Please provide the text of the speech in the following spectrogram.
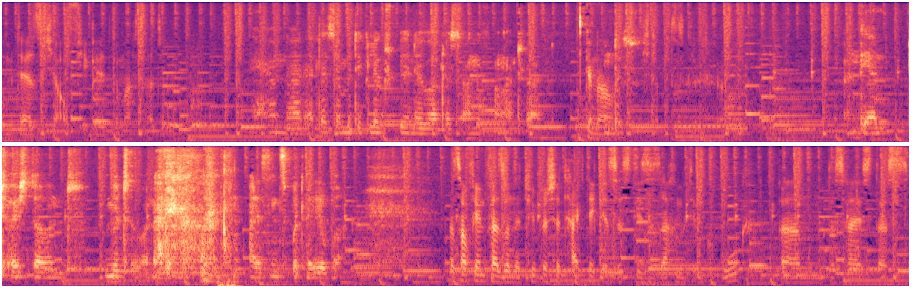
womit er sicher auch viel Geld gemacht hat. Ja, und er hat das ja mit den Glücksspielen überhaupt erst angefangen anscheinend. Genau, und das, stimmt, das Deren Töchter und Mütter und alles ins Hotel gebracht. Was auf jeden Fall so eine typische Taktik ist, ist diese Sache mit dem Krug. Ähm, das heißt, dass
